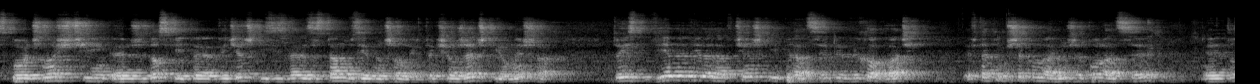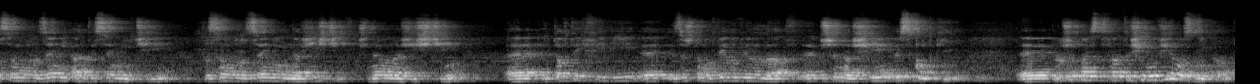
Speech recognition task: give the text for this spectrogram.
społeczności e, żydowskiej, te wycieczki z Izraela, ze Stanów Zjednoczonych, te książeczki o myszach, to jest wiele, wiele lat ciężkiej pracy, by wychować w takim przekonaniu, że Polacy e, to są urodzeni antysemici, to są urodzeni naziści czy neonaziści e, i to w tej chwili, zresztą od wielu, wielu lat, przynosi skutki. Proszę Państwa, to się nie wzięło znikąd.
